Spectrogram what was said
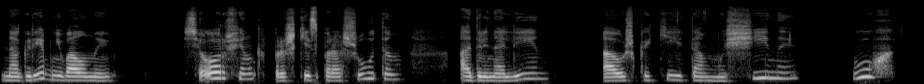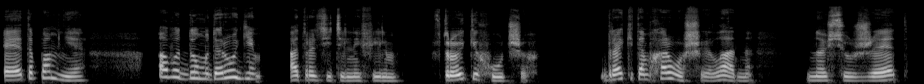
«На гребне волны». Сёрфинг, прыжки с парашютом, адреналин, а уж какие там мужчины. Ух, это по мне. А вот «Дом у дороги» — отвратительный фильм, в тройке худших. Драки там хорошие, ладно, но сюжет...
